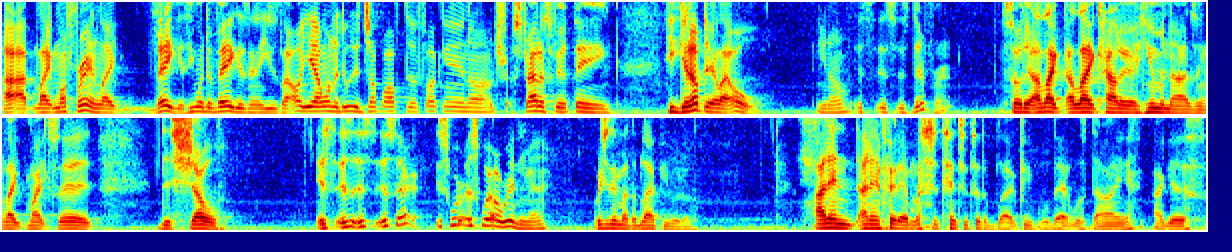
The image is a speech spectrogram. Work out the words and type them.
I, I like my friend, like Vegas. He went to Vegas and he was like, "Oh yeah, I want to do the jump off the fucking uh, tr- stratosphere thing." He get up there like, "Oh, you know, it's it's, it's different." So that I like I like how they're humanizing, like Mike said, this show. It's it's it's it's it's, well- it's well written, man. What you think about the black people though? I didn't I didn't pay that much attention to the black people that was dying. I guess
